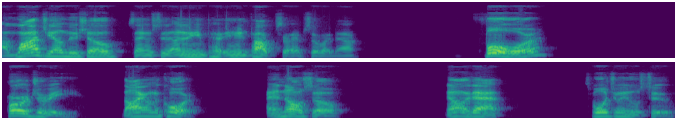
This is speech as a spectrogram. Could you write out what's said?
I'm watching MLB show, saying to I know you're pop episode right now. For perjury, lying on the court. And also, not only that, sports rules too.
